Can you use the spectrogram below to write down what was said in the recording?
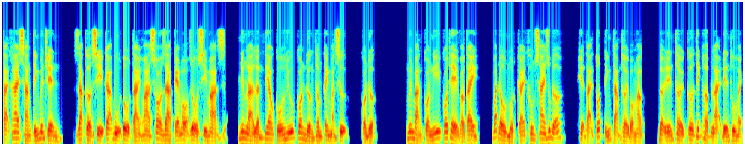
Tại khai sáng tính bên trên dạ cờ xỉ cả bụ tổ tài hoa so ra kém họ rổ xì mà, nhưng là lần theo cố hữu con đường thâm canh bản sự, còn được. Nguyên bản còn nghĩ có thể vào tay, bắt đầu một cái không sai giúp đỡ hiện tại tốt tính tạm thời bỏ mặc, đợi đến thời cơ thích hợp lại đến thu hoạch.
